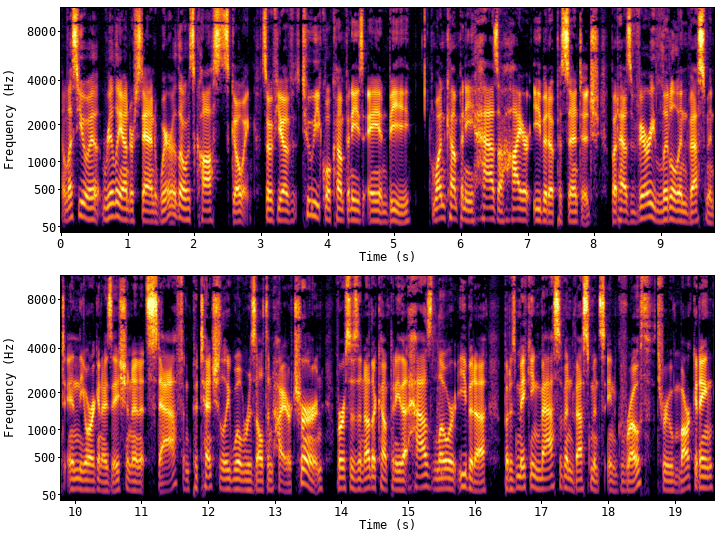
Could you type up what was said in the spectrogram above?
unless you uh, really understand where are those costs going. So if you have two equal companies, A and B, one company has a higher EBITDA percentage, but has very little investment in the organization and its staff, and potentially will result in higher churn, versus another company that has lower EBITDA, but is making massive investments in growth through marketing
